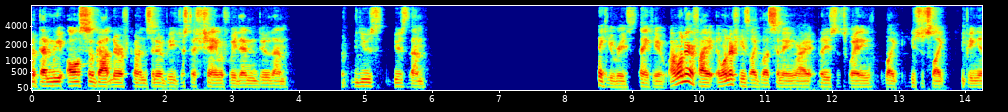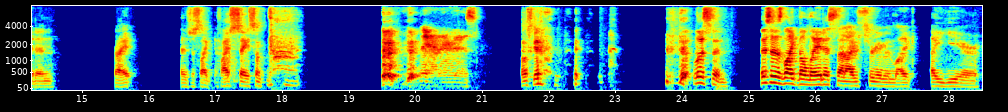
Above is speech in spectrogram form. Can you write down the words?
But then we also got Nerf guns, and it would be just a shame if we didn't do them. Use use them. Thank you, Reese. Thank you. I wonder if I. I wonder if he's like listening, right? But he's just waiting. Like he's just like keeping it in, right? And it's just like if I say something. yeah, there it is. I was gonna. Listen, this is like the latest that I've streamed in like a year.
